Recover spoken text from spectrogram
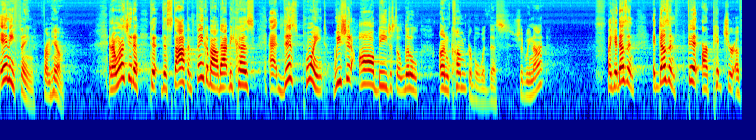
anything from him. And I want you to, to, to, stop and think about that because at this point, we should all be just a little uncomfortable with this, should we not? Like it doesn't, it doesn't fit our picture of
